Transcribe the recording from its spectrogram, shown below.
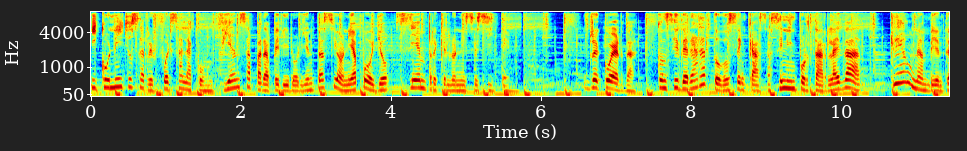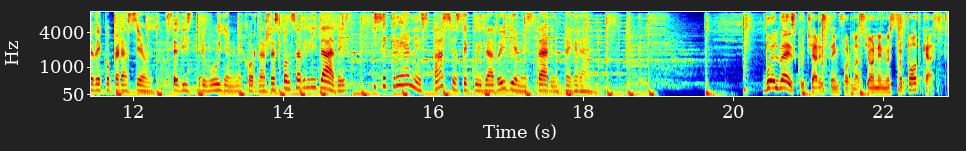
y con ellos se refuerza la confianza para pedir orientación y apoyo siempre que lo necesiten. Recuerda, Considerar a todos en casa sin importar la edad crea un ambiente de cooperación, se distribuyen mejor las responsabilidades y se crean espacios de cuidado y bienestar integral. Vuelve a escuchar esta información en nuestro podcast.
